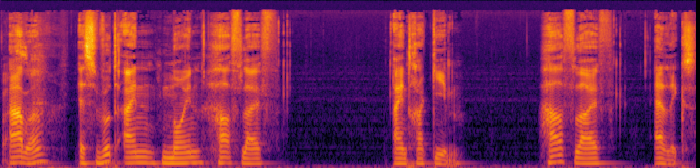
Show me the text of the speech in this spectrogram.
Aber es wird einen neuen Half-Life-Eintrag geben. Half-Life Alex.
